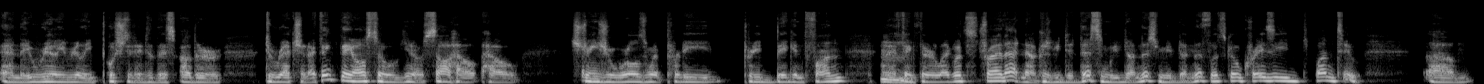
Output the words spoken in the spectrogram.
and they really really pushed it into this other direction. I think they also you know saw how how Stranger Worlds went pretty pretty big and fun, and I Mhm. think they're like, let's try that now because we did this and we've done this and we've done this. Let's go crazy fun too. Um,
